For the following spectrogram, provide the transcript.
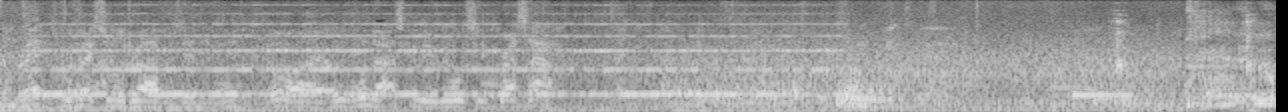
The Professional drivers in, it? Oh, I, wondering that's going to be once his brass out. Pugh,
